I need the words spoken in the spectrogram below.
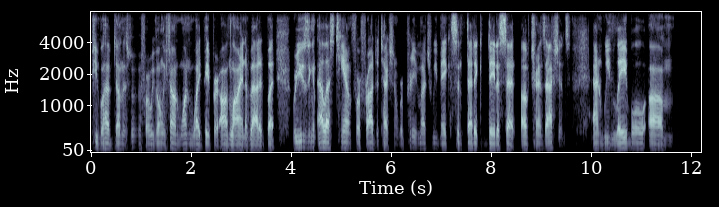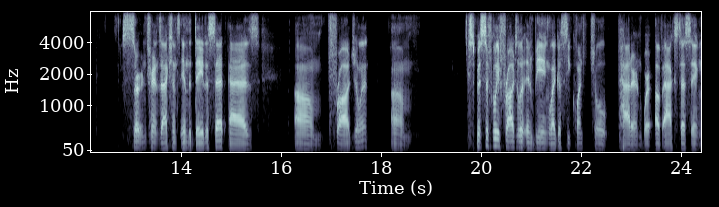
people have done this before. We've only found one white paper online about it, but we're using an LSTM for fraud detection where pretty much we make a synthetic data set of transactions and we label um, certain transactions in the data set as um, fraudulent. Um, specifically fraudulent in being like a sequential pattern where of accessing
